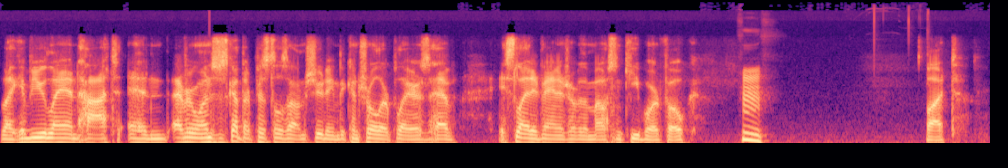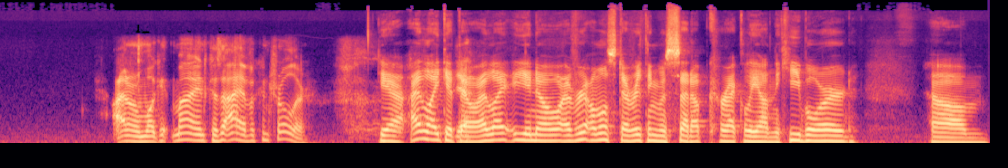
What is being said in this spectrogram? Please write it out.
Like if you land hot and everyone's just got their pistols out and shooting, the controller players have a slight advantage over the mouse and keyboard folk. Hmm. But I don't look at mine because I have a controller. Yeah, I like it Yeah. though. I like you know every almost everything was set up correctly on the keyboard. Um,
